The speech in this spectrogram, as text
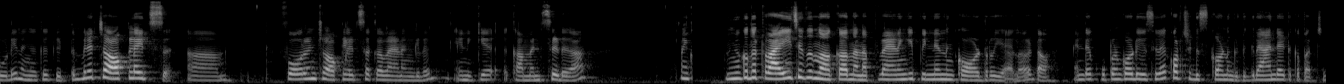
കൂടി നിങ്ങൾക്ക് കിട്ടും. പിന്നെ ചോക്ലേറ്റ്സ് ഫോറിൻ ചോക്ലേറ്റ്സ് ഒക്കെ വേണമെങ്കിലും എനിക്ക് കമൻസ് ഇടുക. നിങ്ങൾക്കൊന്ന് ട്രൈ ചെയ്ത് നോക്കാവുന്നതാണ് അപ്പോൾ വേണമെങ്കിൽ പിന്നെ നിങ്ങൾക്ക് ഓർഡർ ചെയ്യാമല്ലോ കേട്ടോ. എന്റെ കൂപ്പൺ കോഡ് യൂസ് ചെയ്താൽ കുറച്ച് ഡിസ്കൗണ്ട് കിട്ടും. ഗ്രാൻഡായിട്ടൊക്കെ പർച്ചേസ്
